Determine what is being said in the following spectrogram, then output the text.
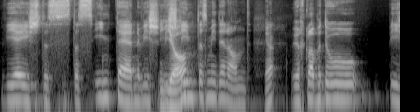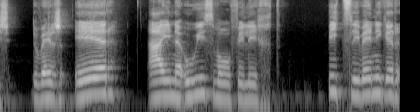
wie ist das, das interne, wie, wie Ja. stimmt das miteinander? Ja. Weil ich glaube, du bist, du wärst eher einer uns, der vielleicht ein bisschen weniger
